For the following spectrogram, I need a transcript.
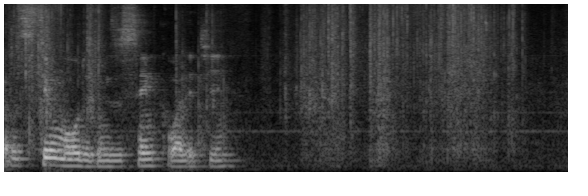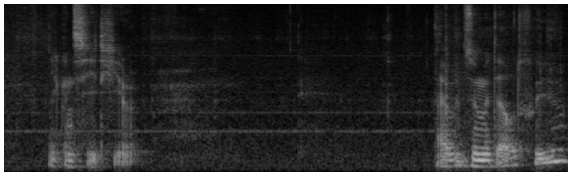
But it's still molded in the same quality. You can see it here. I will zoom it out for you.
